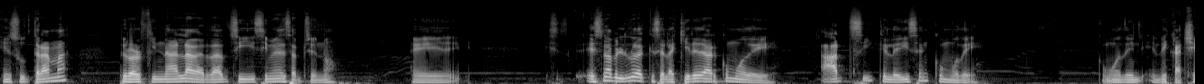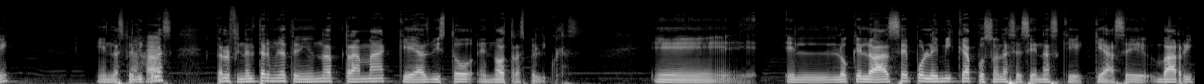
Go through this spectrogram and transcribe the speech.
en su trama, pero al final la verdad sí, sí me decepcionó. Eh, es- una película que se la quiere dar como de artsy, que le dicen como de como de, de caché en las películas, pero al final termina teniendo una trama que has visto en otras películas. Eh, el- lo que lo hace polémica pues son las escenas que, que hace Barry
